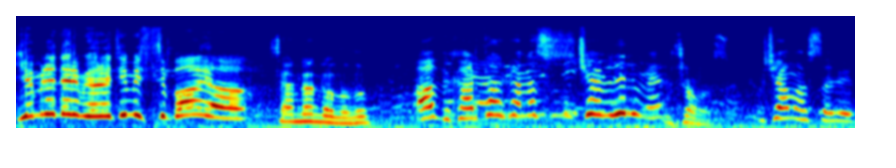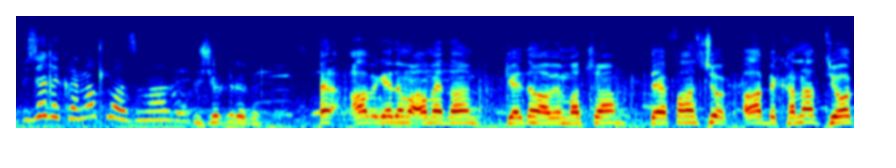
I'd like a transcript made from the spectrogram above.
Yemin ederim yönetim istifa ya. Senden de alalım. Abi kartal kanatsız uçabilir mi? Uçamaz. Uçamaz tabii. Bize de kanat lazım abi. Teşekkür ederim. Ben abi geldim Ahmet'den geldim abi maça. Defans yok. Abi kanat yok.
